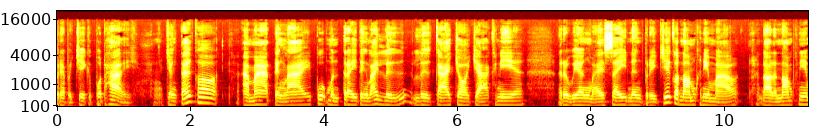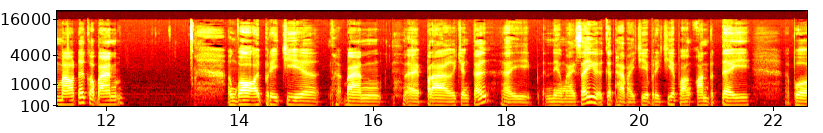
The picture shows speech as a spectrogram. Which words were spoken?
ព្រះបច្ចេកពុទ្ធហើយ អញ្ចឹងទៅក៏អាមាត្យទាំងឡាយពួកមន្ត្រីទាំងឡាយឮឮការចរចាគ្នារវាងម៉ែសីនិងព្រះជាក៏នាំគ្នាមកដល់នាំគ្នាមកទៅក៏បានអង្វរឲ្យព្រះជាបានប្រើអញ្ចឹងទៅហើយនាងម៉ែសីគិតថាប្រហែលជាព្រះជាព្រះអង្គអន់បតីព្រោះ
